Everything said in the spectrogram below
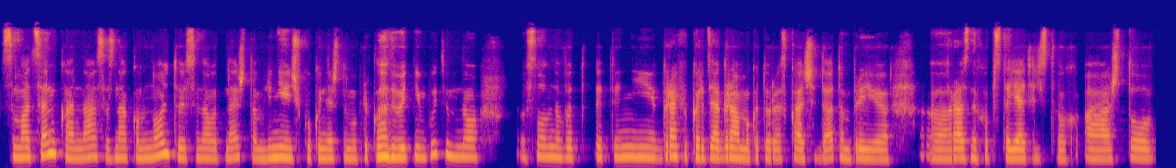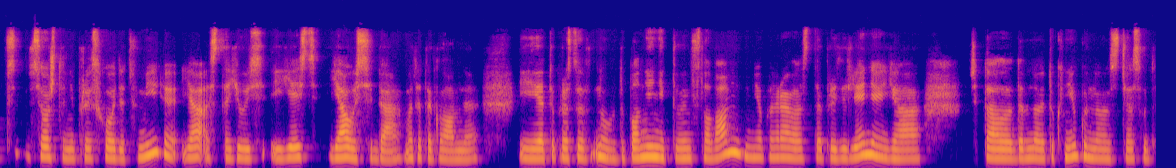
самооценка, она со знаком ноль, то есть она вот, знаешь, там линеечку, конечно, мы прикладывать не будем, но условно вот это не график кардиограммы, которая скачет, да, там при э, разных обстоятельствах, а что все, что не происходит в мире, я остаюсь и есть я у себя, вот это главное. И это просто, ну, в дополнение к твоим словам, мне понравилось это определение, я читала давно эту книгу, но сейчас вот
